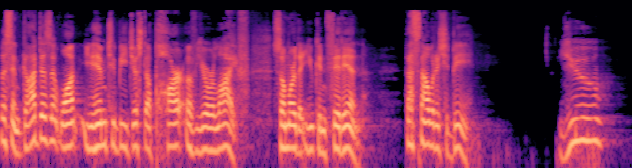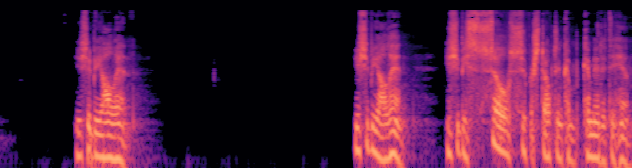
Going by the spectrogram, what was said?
Listen, God doesn't want Him to be just a part of your life somewhere that you can fit in. That's not what it should be. You, you should be all in. You should be all in. You should be so super stoked and com- committed to Him.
